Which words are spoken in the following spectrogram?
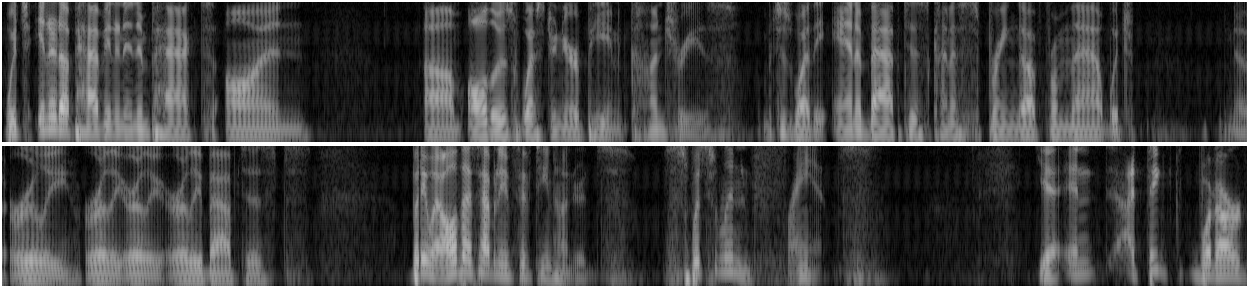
which ended up having an impact on um, all those Western European countries, which is why the Anabaptists kind of spring up from that, which you know, early, early, early, early Baptists. But anyway, all that's happening in 1500s. Switzerland and France. Yeah, and I think what our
